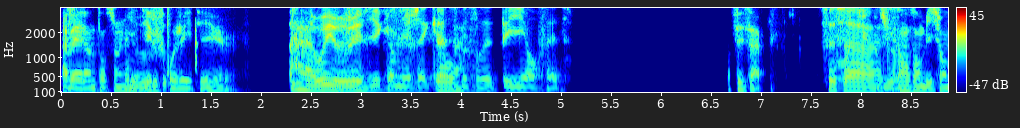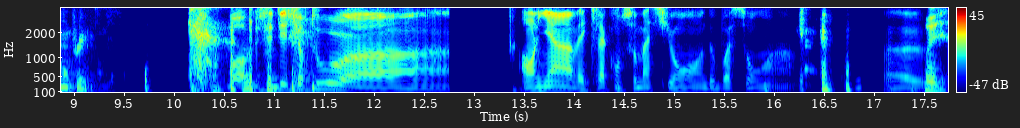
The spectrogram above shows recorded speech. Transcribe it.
Ah ben l'intention y Il était, le projet était. euh, Ah, oui, Vous oui, comme les jacasses, Ouais. mais sans être payé en fait. c'est ça, c'est ça. Sans ambition non plus. Bon, c'était surtout euh, en lien avec la consommation de boissons. euh, euh, Oui.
